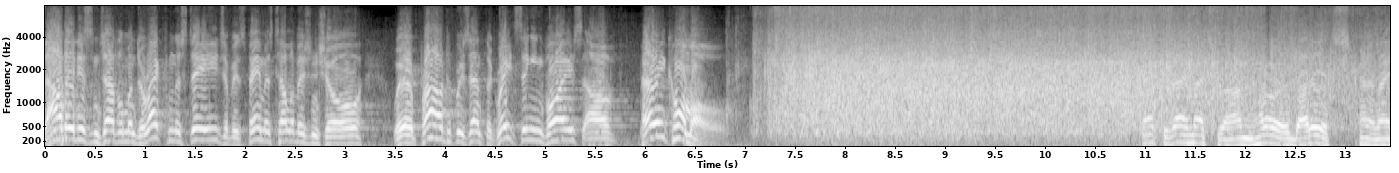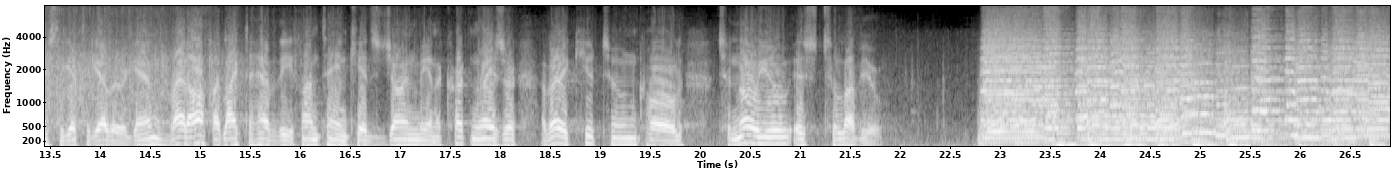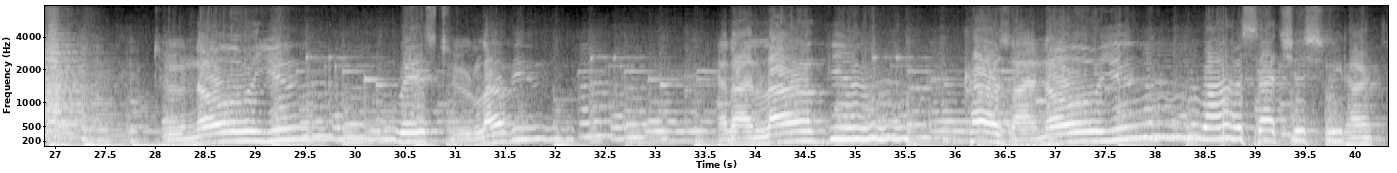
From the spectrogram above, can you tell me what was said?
Now, ladies and gentlemen, direct from the stage of his famous television show, we're proud to present the great singing voice of Perry Como. Thank you very much, Ron. Hello, everybody. It's kind of nice to get together again. Right off, I'd like to have the Fontane kids join me in a curtain raiser, a very cute tune called To Know You Is to Love You. And I love you cause I know you are such a sweetheart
